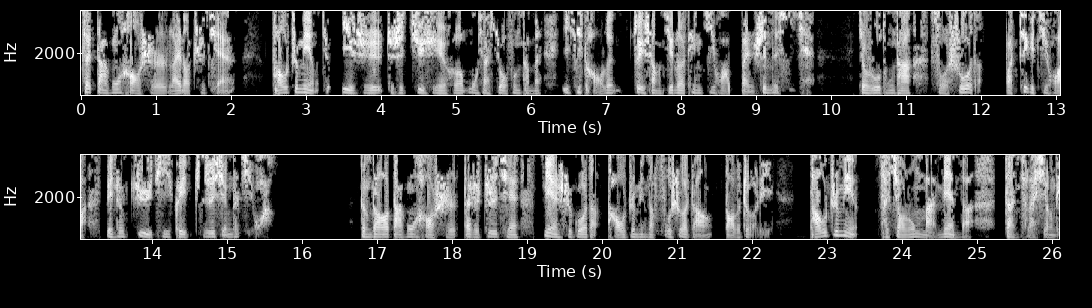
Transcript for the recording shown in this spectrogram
在大公好时来到之前，陶之命就一直只是继续和木下秀峰他们一起讨论最上极乐厅计划本身的细节，就如同他所说的。把这个计划变成具体可以执行的计划。等到大公好时带着之前面试过的陶之命的副社长到了这里，陶之命才笑容满面的站起来行礼：“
